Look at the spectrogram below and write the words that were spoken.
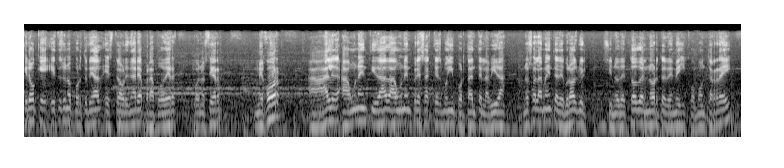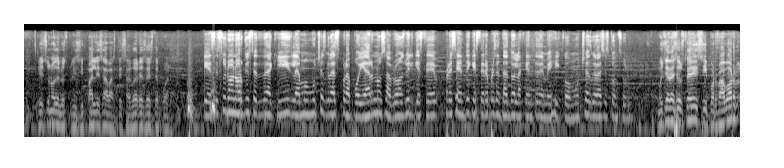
Creo que esta es una oportunidad extraordinaria para poder conocer mejor a, una entidad, a una empresa que es muy importante en la vida, no solamente de Brosville, sino de todo el norte de México. Monterrey es uno de los principales abastecedores de este puerto. Es, es un honor que usted esté aquí. Le damos muchas gracias por apoyarnos a Bronzeville, que esté presente y que esté representando a la gente de México. Muchas gracias, Consul. Muchas gracias a ustedes y por favor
